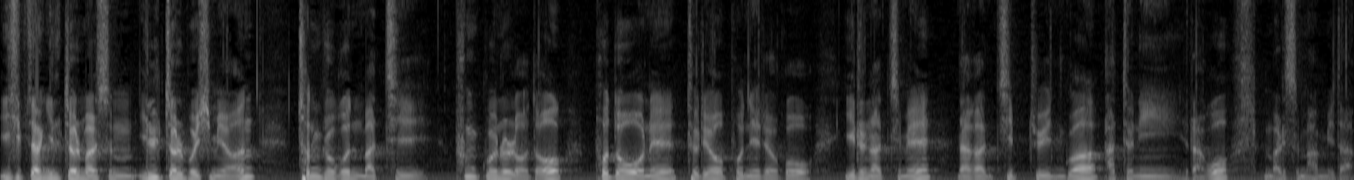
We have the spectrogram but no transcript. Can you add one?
20장 1절 말씀 1절 보시면 천국은 마치 품꾼을 얻어 포도원에 들여 보내려고 이른 아침에 나간 집주인과 같으니라고 말씀합니다.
